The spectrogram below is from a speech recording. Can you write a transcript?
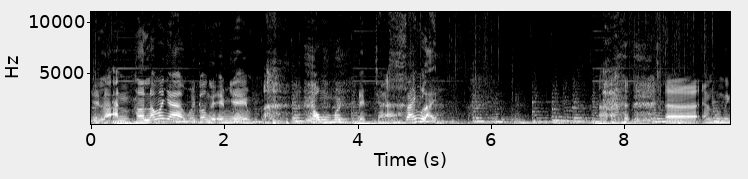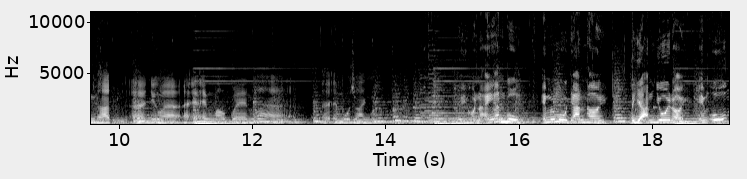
Vậy là anh hên lắm á nha Mới có người em như em. Thông minh, đẹp trai, sáng lạng à, Em thông minh thật. À, Nhưng mà em, em mau quên quá à. À, Em mua cho anh mà. Thì hồi nãy anh buồn Em mới mua cho anh thôi. Bây giờ anh vui rồi Em uống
